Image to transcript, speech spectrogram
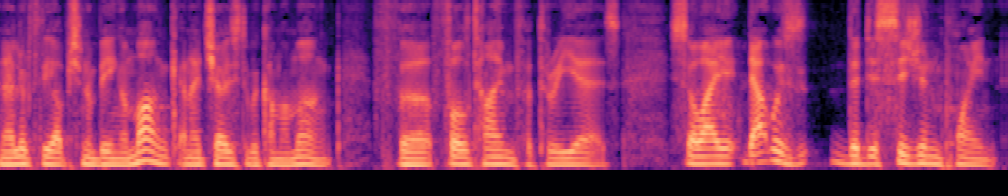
and I looked at the option of being a monk, and I chose to become a monk for full time for three years. So I that was the decision point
